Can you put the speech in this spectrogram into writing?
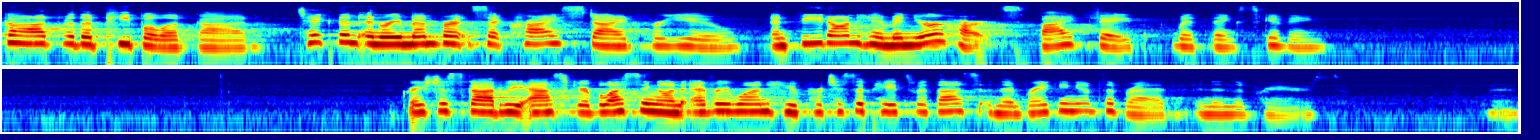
God for the people of God. Take them in remembrance that Christ died for you, and feed on him in your hearts by faith with thanksgiving. Gracious God, we ask your blessing on everyone who participates with us in the breaking of the bread and in the prayers. Amen.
